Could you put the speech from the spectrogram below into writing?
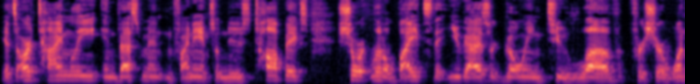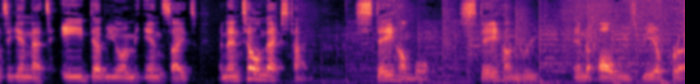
It's our timely investment and financial news topics, short little bites that you guys are going to love for sure. Once again, that's AWM Insights. And until next time, stay humble, stay hungry, and always be a pro.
